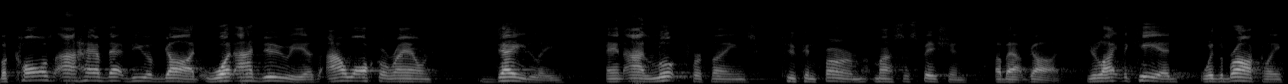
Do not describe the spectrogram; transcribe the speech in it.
because I have that view of God, what I do is I walk around daily and I look for things to confirm my suspicion about God. You're like the kid with the broccoli,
